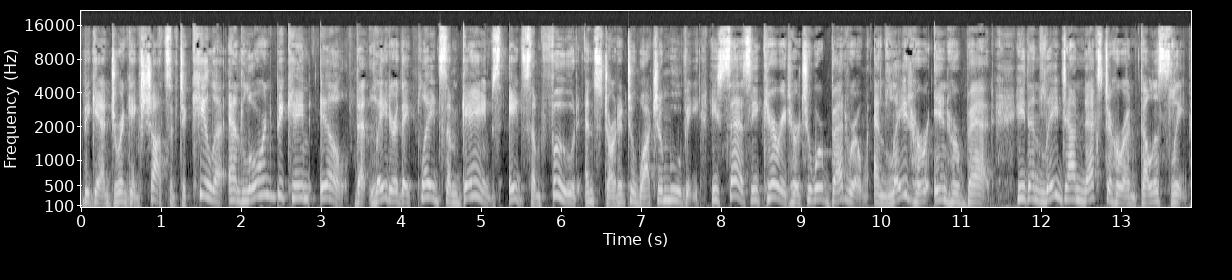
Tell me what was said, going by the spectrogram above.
began drinking shots of tequila, and Lauren became ill. That later they played some games, ate some food, and started to watch a movie. He says he carried her to her bedroom and laid her in her bed. He then laid down next next to her and fell asleep.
